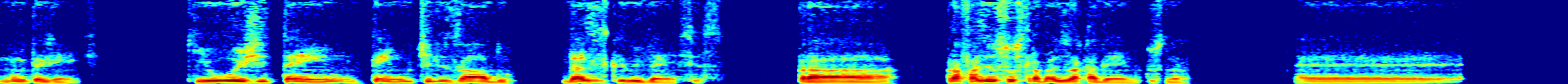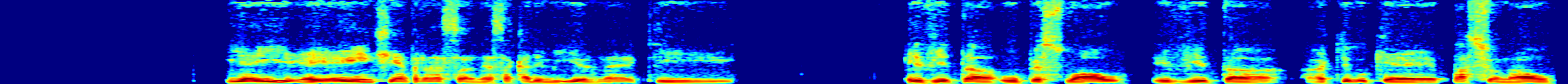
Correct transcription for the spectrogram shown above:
muita gente, que hoje tem, tem utilizado das escrevivências para fazer os seus trabalhos acadêmicos, né? É... E aí, aí a gente entra nessa, nessa academia, né, que evita o pessoal, evita aquilo que é passional,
